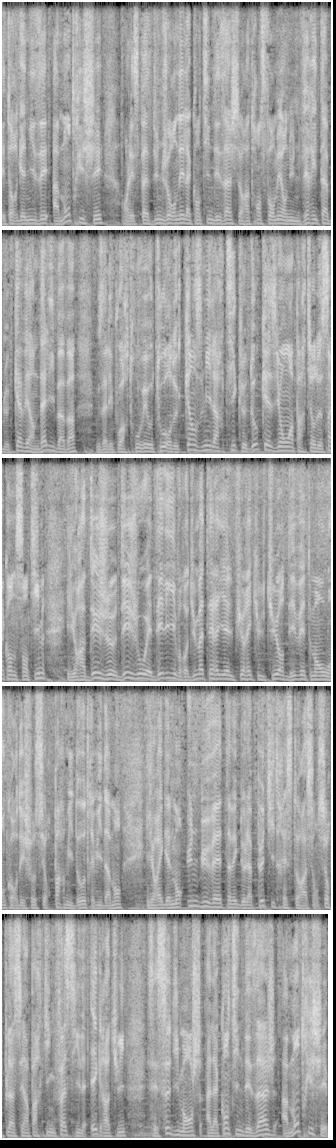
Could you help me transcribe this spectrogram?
est organisé à Montrichet. En l'espace d'une journée, la cantine des âges sera transformée en une véritable caverne d'Alibaba. Vous allez pouvoir trouver autour de 15 000 articles d'occasion à partir de 50 centimes. Il y aura des jeux, des jouets, des livres, du matériel puriculture, des vêtements ou encore des chaussures parmi d'autres évidemment. Il y aura également une buvette avec de la petite restauration sur place et un parking facile et gratuit. C'est ce dimanche à la cantine des âges à Montrichet.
